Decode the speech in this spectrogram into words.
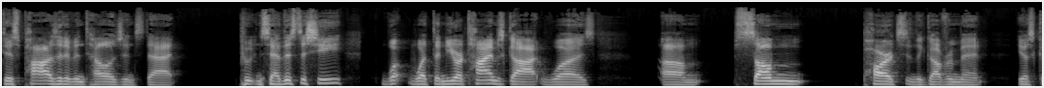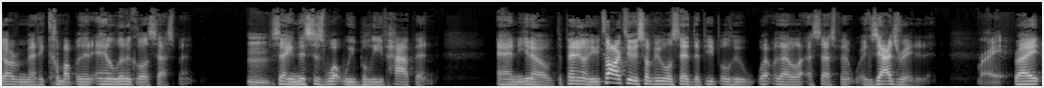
dispositive intelligence that Putin said this to Xi what what the New York Times got was um, some parts in the government US government had come up with an analytical assessment Hmm. saying this is what we believe happened and you know depending on who you talk to some people said the people who went with that assessment exaggerated it right. right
